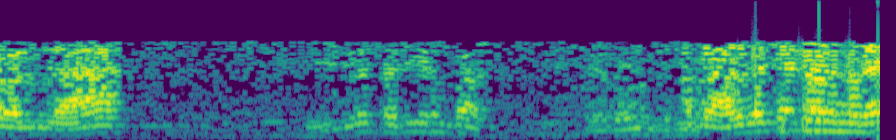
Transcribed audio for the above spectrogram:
வருங்களா இல்லை தட்டிக்கிறேன் அப்புறம் அது வச்சா என்ன பண்ணுவ?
